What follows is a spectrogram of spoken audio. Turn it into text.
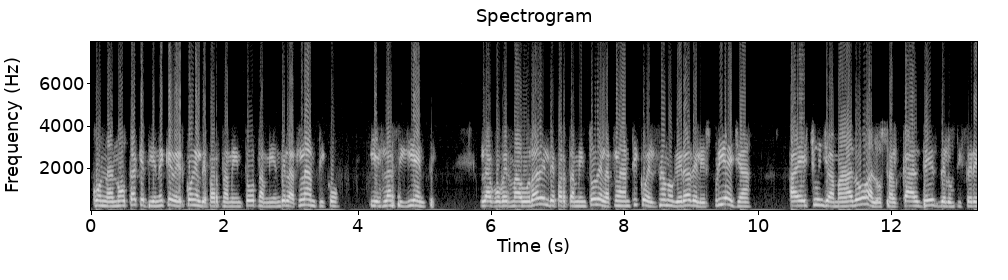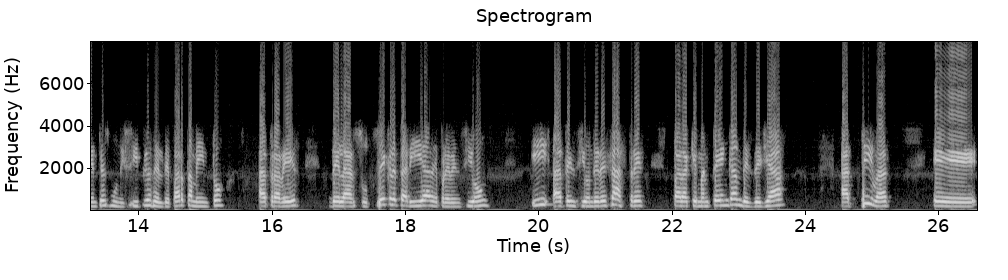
con la nota que tiene que ver con el departamento también del Atlántico y es la siguiente. La gobernadora del departamento del Atlántico, Elsa Noguera del Espriella, ha hecho un llamado a los alcaldes de los diferentes municipios del departamento a través de la Subsecretaría de Prevención y Atención de Desastres para que mantengan desde ya activas eh,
